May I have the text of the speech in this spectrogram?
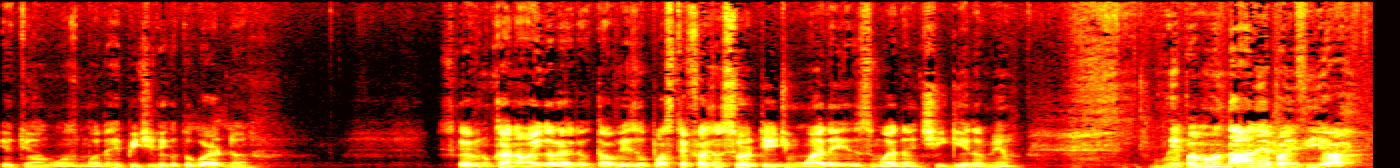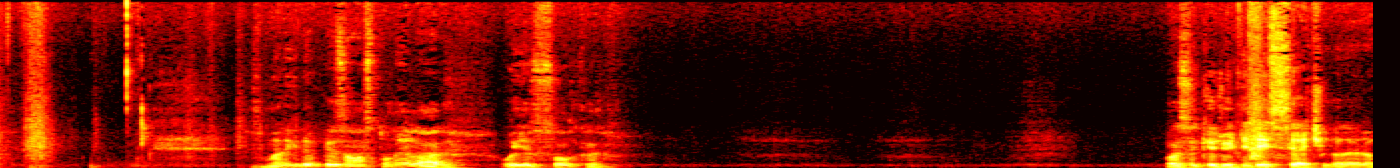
eu tenho algumas moedas repetidas que eu tô guardando. Inscreve no canal aí, galera. Talvez eu possa até fazer um sorteio de moeda aí, das moedas antigueiras mesmo. Não é pra mandar, né? Pra enviar. As moedas aqui devem pesar umas toneladas. Olha só, cara. Essa aqui é de 87, galera.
